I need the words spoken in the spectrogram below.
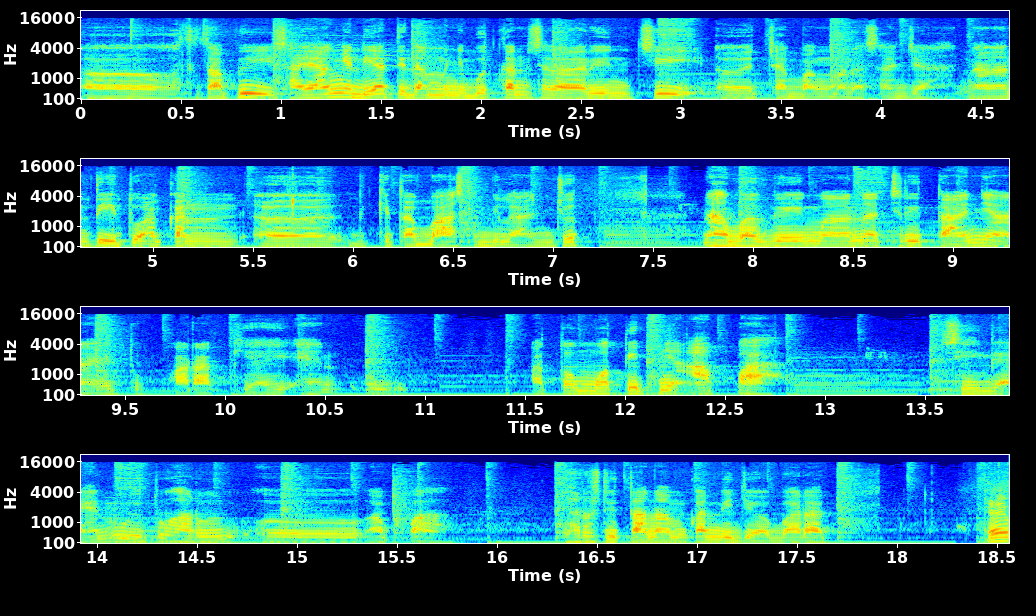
Uh, tetapi sayangnya dia tidak menyebutkan secara rinci uh, cabang mana saja. Nah nanti itu akan uh, kita bahas lebih lanjut. Nah bagaimana ceritanya itu para kiai NU atau motifnya apa sehingga NU itu harus uh, apa harus ditanamkan di Jawa Barat? Oke,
